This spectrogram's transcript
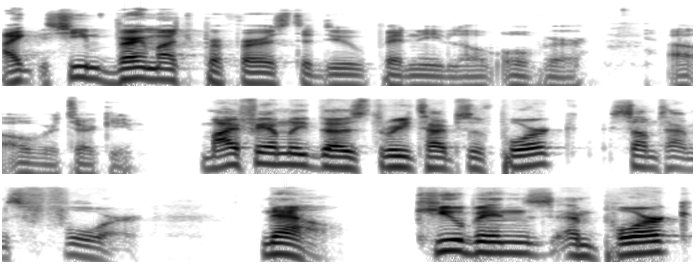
I she very much prefers to do pernil over uh, over turkey. My family does three types of pork, sometimes four. Now, Cubans and pork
